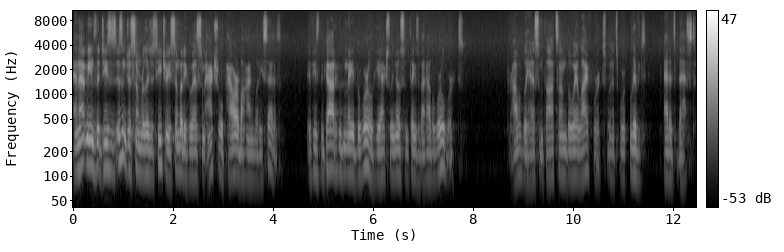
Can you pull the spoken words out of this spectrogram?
And that means that Jesus isn't just some religious teacher, he's somebody who has some actual power behind what he says. If he's the God who made the world, he actually knows some things about how the world works. Probably has some thoughts on the way life works when it's lived at its best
